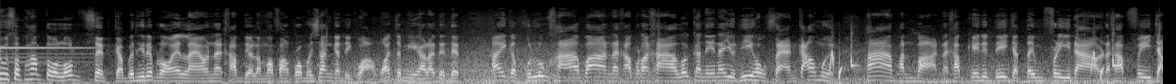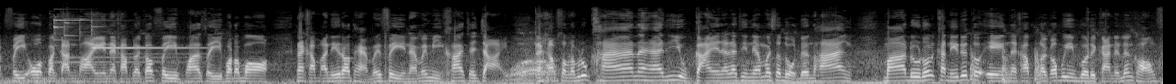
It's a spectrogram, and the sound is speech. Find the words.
วิวสภาพตัวรถเสร็จกับไปที่เรียบร้อยแล้วนะครับ เดี๋ยวเรามาฟังโปรโมชั่นกันดีกว่า ว่าจะมีอะไรเด็ดๆ ให้กับคุณลูกค้าบ้างนะครับ ราคารถคันนี้นะอยู่ที่ 5,000 บาทนะครับเครดิตดีจะเต็มฟรีดาวนะครับฟรีจัดฟรีโอนประกันภัยนะครับแล้วก็ฟรีภาษีพรบนะครับอันนี้เราแถมไม่ฟรีนะไม่มีค่าใช้จ่ายนะครับสำหรับลูกค้านะฮะที่อยู่ไกลนะและทีนี้ไม่สะดวกเดินทาง มาดูรถคันนี้ด้วยตัวเองนะครับแล้วก็มีบริการในเรื่องของไฟ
